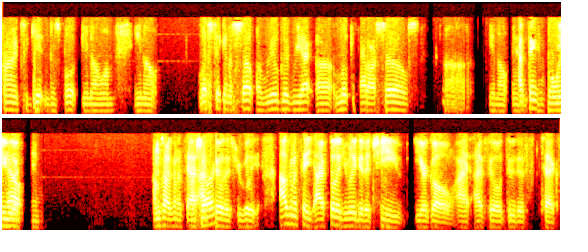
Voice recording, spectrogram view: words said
trying to get in this book. You know, um, you know, let's take in a a real good react uh, look at ourselves. Uh, you know, and I think and going out and I'm sorry, I was going to say, I, I feel that you really, I was going to say, I feel that you really did achieve your goal. I, I feel through this text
